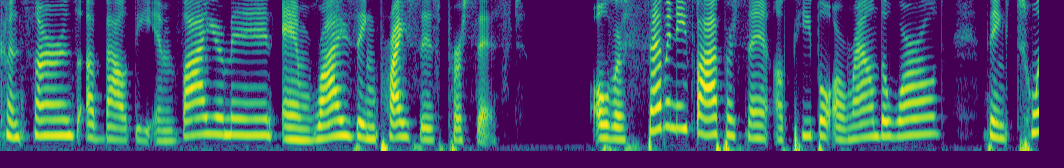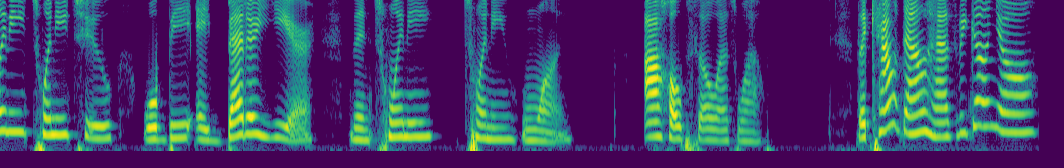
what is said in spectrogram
concerns about the environment and rising prices persist. Over 75% of people around the world think 2022 will be a better year than 2021. I hope so as well. The countdown has begun, y'all.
